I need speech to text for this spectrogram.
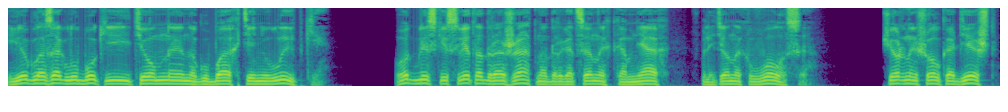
ее глаза глубокие и темные, на губах тень улыбки. Отблески света дрожат на драгоценных камнях, вплетенных в волосы. Черный шелк одежд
